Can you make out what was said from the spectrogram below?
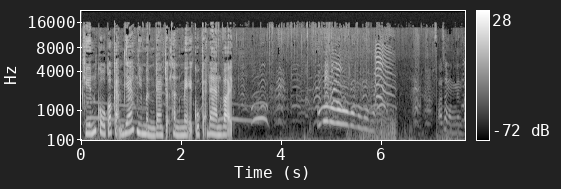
khiến cô có cảm giác như mình đang trở thành mẹ của cả đàn vậy. 어머머머머머머머 와서 먹는다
